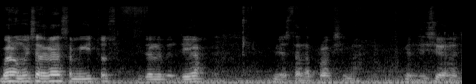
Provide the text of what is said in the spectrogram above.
Bueno, muchas gracias amiguitos. Dios les bendiga. Y hasta la próxima. Bendiciones.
